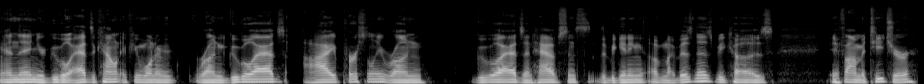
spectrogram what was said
And then your Google Ads account, if you want to run Google Ads, I personally run Google Ads and have since the beginning of my business because if I'm a teacher,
